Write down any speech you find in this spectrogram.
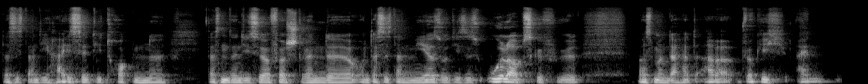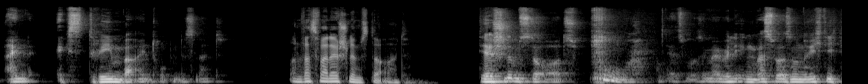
das ist dann die heiße, die trockene, das sind dann die Surferstrände und das ist dann mehr so dieses Urlaubsgefühl, was man da hat. Aber wirklich ein, ein extrem beeindruckendes Land. Und was war der schlimmste Ort? Der schlimmste Ort. Puh, jetzt muss ich mal überlegen, was war so ein richtig,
